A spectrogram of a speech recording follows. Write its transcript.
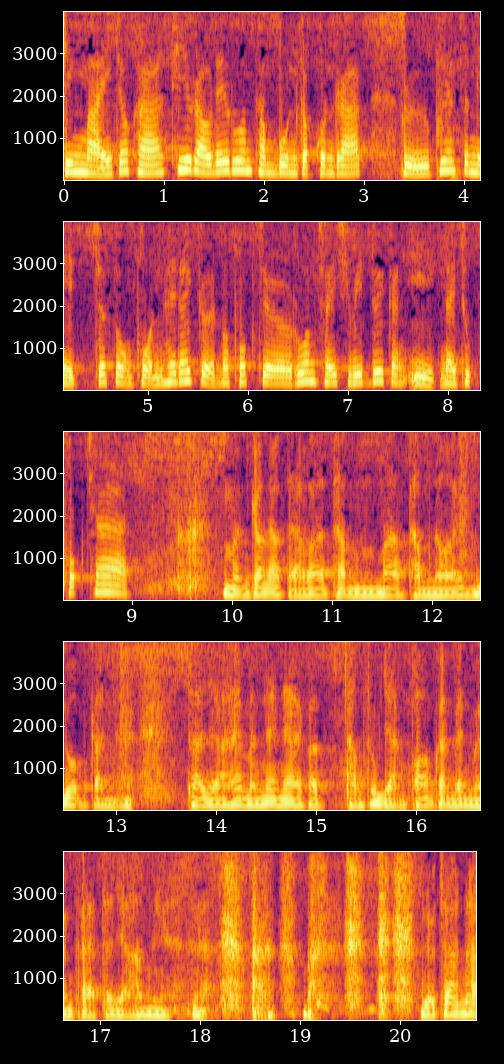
จริงไหมเจ้าคะที่เราได้ร่วมทำบุญกับคนรัก หรือเพื่อนสนิทจะส่งผลให้ได้เกิดมาพบเจอร่วมใช้ชีวิตด้วยกันอีกในทุกภพชาติ มันก็แล้วแต่ว่าทำมากทำน้อยร่วมกัน ถ้าอยากให้มันแน่ๆก็ทำทุกอย่างพร้อมกันเป็นเหมือนแฝดสยามเนี่ยเดี๋ยวชาติหน้า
